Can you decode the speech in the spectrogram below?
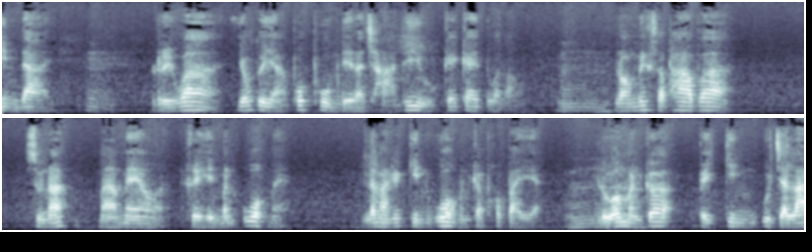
กินได้อืมหรือว่ายกตัวอย่างภพภูมิเดรัจฉานที่อยู่ใกล้ๆตัวเราอืมลองนึกสภาพว่า สุนัขหมาแมวอะ เคยเห็นมันอ้วกไหม แล้วมันก็กินอ้วกมันกลับเข้าไปอะมหรือว่ามันก็ไปกินอุจจาระ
